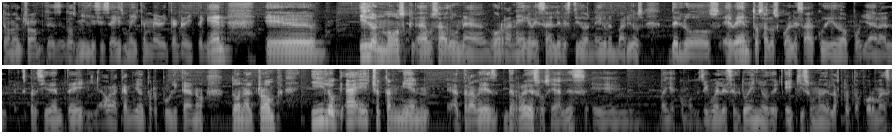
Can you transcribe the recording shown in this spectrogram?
Donald Trump desde 2016, Make America Great Again. Eh, Elon Musk ha usado una gorra negra y sale vestido negro en varios de los eventos a los cuales ha acudido a apoyar al expresidente y ahora candidato republicano Donald Trump. Y lo que ha hecho también a través de redes sociales, eh, vaya, como les digo, él es el dueño de X, una de las plataformas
